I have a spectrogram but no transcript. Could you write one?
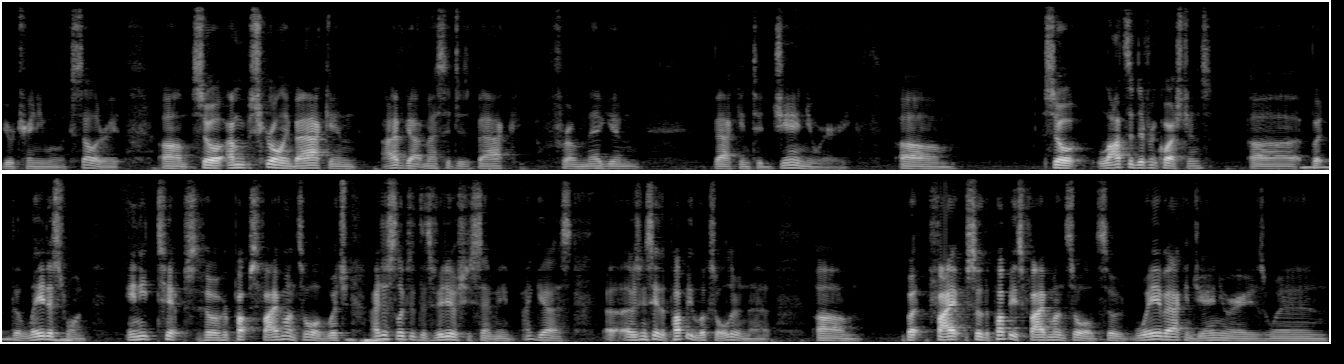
your training will accelerate. Um, so I'm scrolling back and I've got messages back from Megan back into January. Um, so lots of different questions, uh, but the latest one any tips? So her pup's five months old, which I just looked at this video she sent me. I guess uh, I was gonna say the puppy looks older than that, um, but five. So the puppy is five months old. So way back in January is when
